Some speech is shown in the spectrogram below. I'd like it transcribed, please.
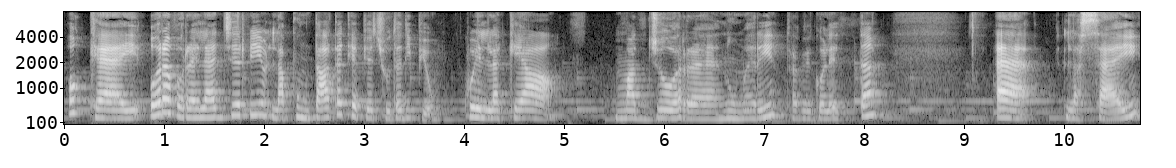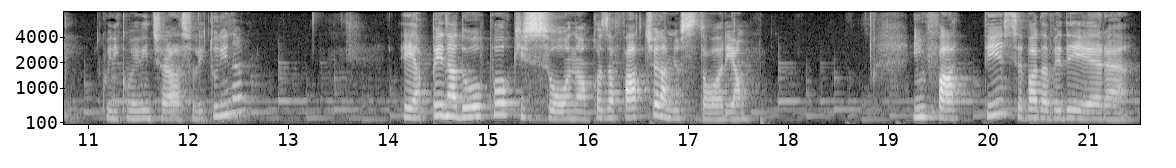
Ok, ora vorrei leggervi la puntata che è piaciuta di più, quella che ha maggior numeri, tra virgolette, è la 6, quindi come vincere la solitudine, e appena dopo chi sono, cosa faccio e la mia storia. Infatti, se vado a vedere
